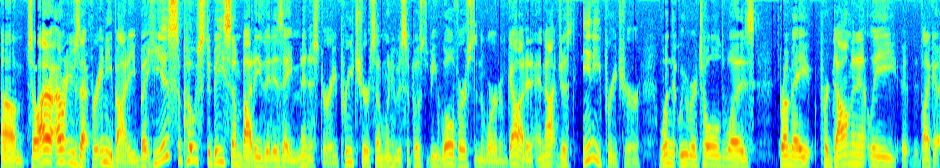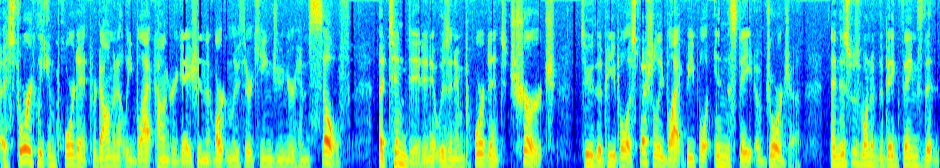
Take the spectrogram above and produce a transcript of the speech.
Um, so I, I don't use that for anybody, but he is supposed to be somebody that is a minister, a preacher, someone who is supposed to be well versed in the Word of God, and, and not just any preacher. One that we were told was from a predominantly, like a historically important, predominantly black congregation that Martin Luther King Jr. himself attended, and it was an important church to the people, especially black people in the state of Georgia. And this was one of the big things that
